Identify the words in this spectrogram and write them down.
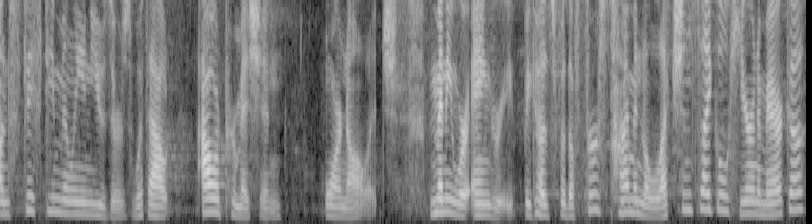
on 50 million users without our permission or knowledge. Many were angry because for the first time in an election cycle here in America,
